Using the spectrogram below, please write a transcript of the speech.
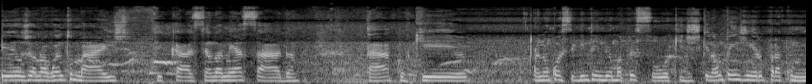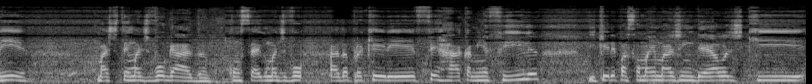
Eu já não aguento mais ficar sendo ameaçada, tá? Porque eu não consigo entender uma pessoa que diz que não tem dinheiro para comer, mas tem uma advogada, consegue uma advogada para querer ferrar com a minha filha e querer passar uma imagem dela de que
